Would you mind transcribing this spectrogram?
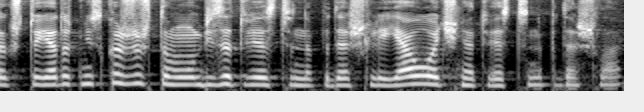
Так что я тут не скажу, что мы безответственно подошли. Я очень ответственно подошла.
